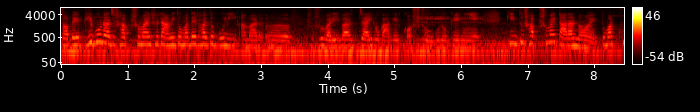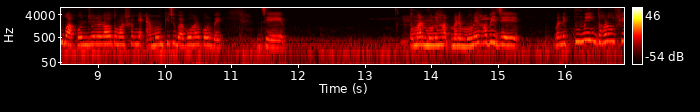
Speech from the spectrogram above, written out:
তবে ভেবো না যে সবসময় সেটা আমি তোমাদের হয়তো বলি আমার শ্বশুরবাড়ি বা যাই হোক আগের কষ্ট ওগুলোকে নিয়ে। কিন্তু সবসময় তারা নয়। তোমার খুব আপনজনেরাও তোমার সঙ্গে এমন কিছু ব্যবহার করবে যে তোমার মনে মানে মনে হবে যে মানে তুমি ধরো সে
